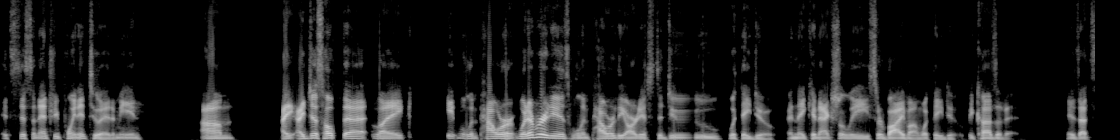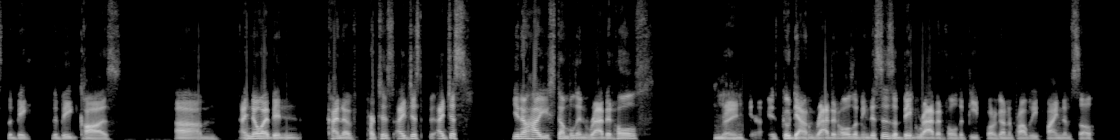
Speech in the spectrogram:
it's just an entry point into it. I mean, um, I I just hope that like it will empower whatever it is will empower the artists to do what they do, and they can actually survive on what they do because of it. Is that's the big the big cause. Um, I know I've been kind of partic. I just I just you know how you stumble in rabbit holes right? Mhm. You know, is go down rabbit holes. I mean, this is a big rabbit hole that people are going to probably find themselves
